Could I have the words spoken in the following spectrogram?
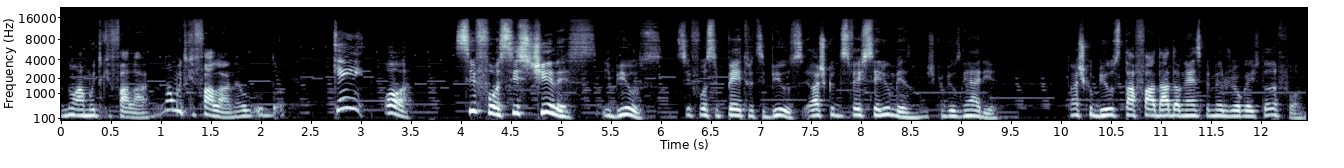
Não há muito o que falar. Não há muito o que falar, né? Quem. Ó, se fosse Steelers e Bills, se fosse Patriots e Bills, eu acho que o desfecho seria o mesmo. Acho que o Bills ganharia. Então acho que o Bills tá fadado a ganhar esse primeiro jogo aí de toda forma.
